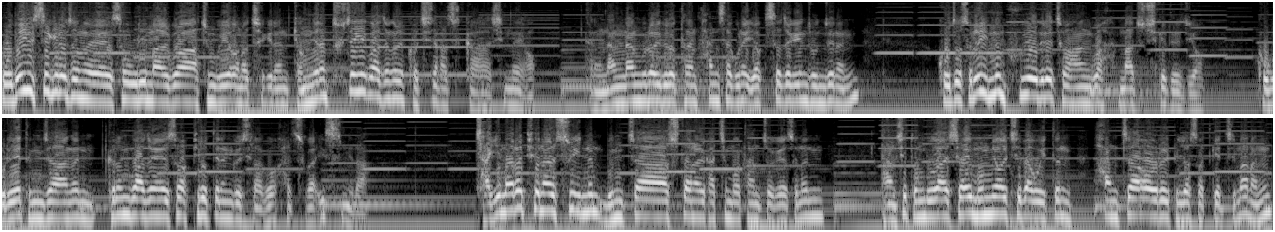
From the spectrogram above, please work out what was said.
고대 1세기를 전후해서 우리말과 중국의 언어 체계는 격렬한 투쟁의 과정을 거치지 않았을까 싶네요. 가령 낭랑군을 비롯한 한사군의 역사적인 존재는 고조선을 잇는 후예들의 저항과 마주치게 되지요. 고구려의 등장은 그런 과정에서 비롯되는 것이라고 할 수가 있습니다. 자기 말을 표현할 수 있는 문자 수단을 갖지 못한 쪽에서는 당시 동북아시아의 문명을 지배하고 있던 한자어를 빌려 썼겠지만은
